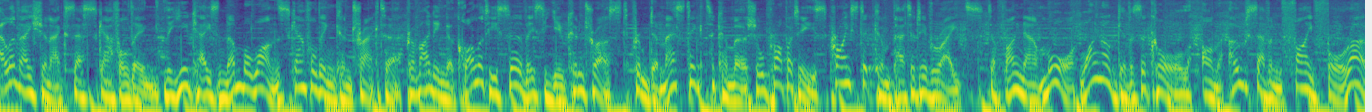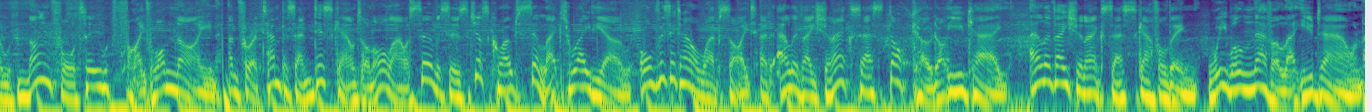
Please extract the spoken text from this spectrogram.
Elevation Access Scaffolding, the UK's number one scaffolding contractor, providing a quality service you can trust from domestic to commercial properties, priced at competitive rates. To find out more, why not give us a call on 07540 942 519. And for a 10% discount on all our services, just quote Select Radio or visit our website at elevationaccess.co.uk. Elevation Access Scaffolding. We will never let you down.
